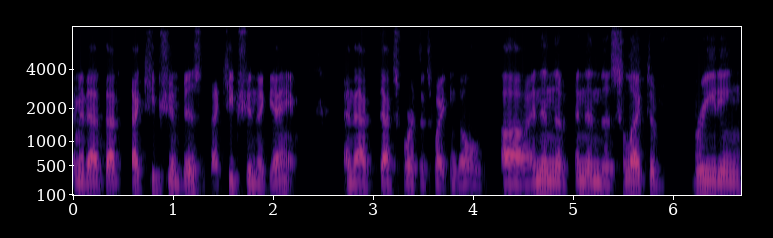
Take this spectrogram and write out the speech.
I mean, that, that, that keeps you in business. That keeps you in the game. And that, that's worth its weight in gold. Uh, and then the, and then the selective breeding,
